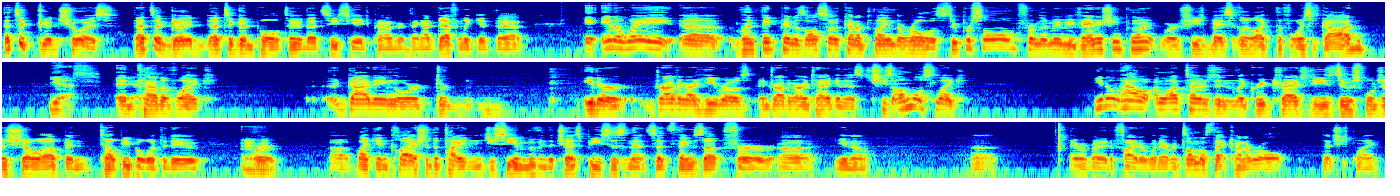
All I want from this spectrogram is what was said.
That's a good choice. That's a good that's a good pull too, that CCH Pounder thing. I definitely get that. In a way, uh, Lynn Thigpen is also kind of playing the role of Super Soul from the movie Vanishing Point, where she's basically like the voice of God Yes. and Yes. kind of like guiding or d- either driving our heroes and driving our antagonists. She's almost like you know how a lot of times in like Greek tragedies, Zeus will just show up and tell people what to do, or uh, like in Clash of the Titans, you see him moving the chess pieces, and that sets things up for uh, you know uh, everybody to fight or whatever. It's almost that kind of role that she's playing.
